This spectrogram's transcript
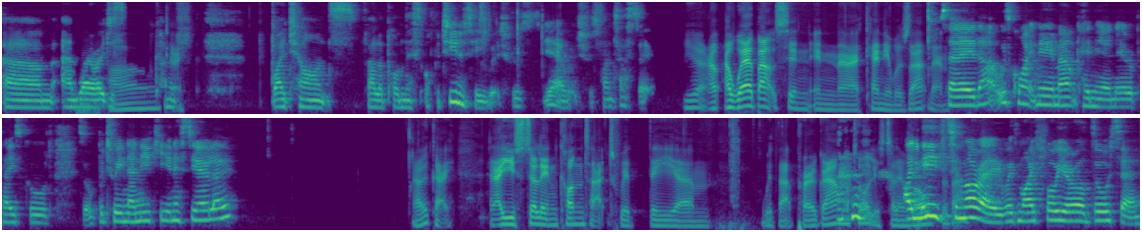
um, and where I just oh, okay. kind of by chance fell upon this opportunity, which was yeah, which was fantastic. Yeah, and whereabouts in in uh, Kenya was that then? So that was quite near Mount Kenya, near a place called sort of between Nanyuki and Isiolo. Okay, and are you still in contact with the um, with that program at all? You're still I leave tomorrow that? with my four year old daughter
